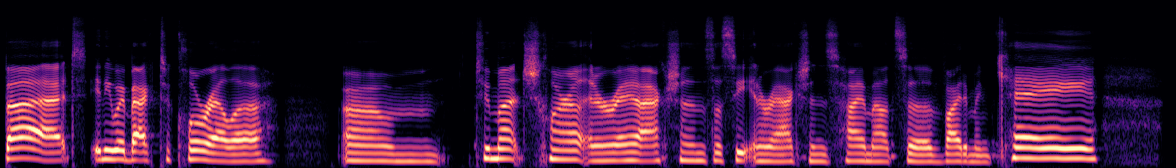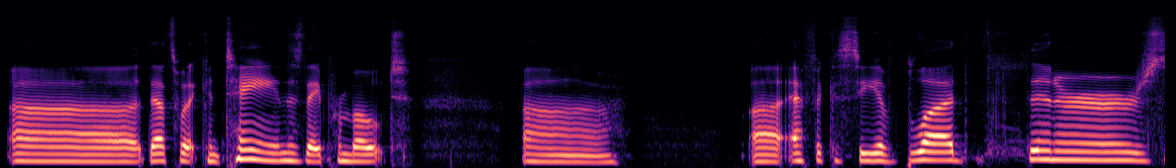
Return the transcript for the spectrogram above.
but anyway, back to chlorella. Um, too much chlorella interactions. Let's see, interactions, high amounts of vitamin K. Uh, that's what it contains. They promote uh, uh, efficacy of blood thinners,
